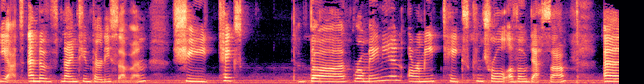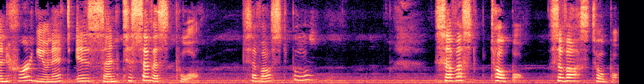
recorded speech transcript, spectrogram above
yeah, it's end of 1937. She takes the Romanian army takes control of Odessa, and her unit is sent to Sevastopol. Sevastopol? Sevastopol. Sevastopol.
